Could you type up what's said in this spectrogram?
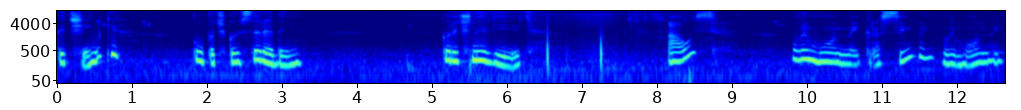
тичинки купочкою всередині коричневіють. А ось лимонний, красивий лимонний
